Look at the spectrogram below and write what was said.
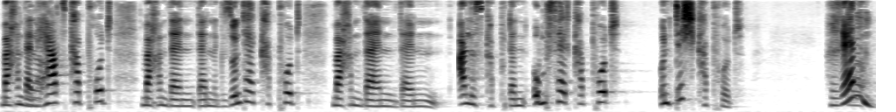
machen dein Herz kaputt, machen dein, deine Gesundheit kaputt, machen dein, dein alles kaputt, dein Umfeld kaputt und dich kaputt. Renn!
